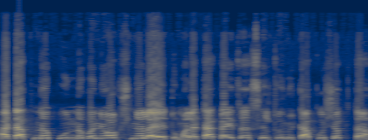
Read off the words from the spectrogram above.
हा टाकणं पूर्णपणे ऑप्शनल आहे. तुम्हाला टाकायचं असेल तुम्ही टाकू शकता.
